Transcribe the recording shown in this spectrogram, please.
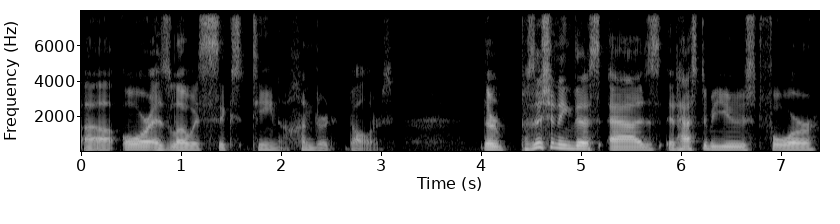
uh, or as low as $1,600. They're positioning this as it has to be used for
